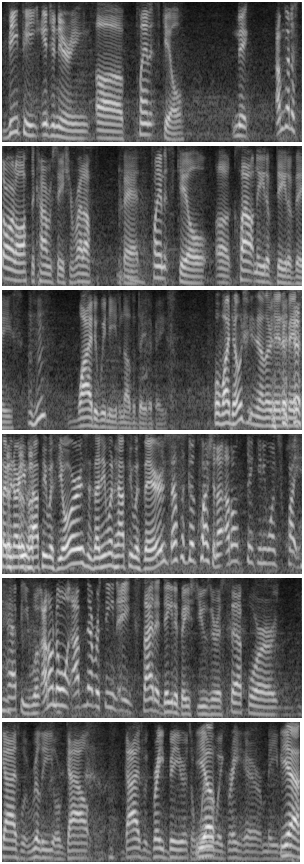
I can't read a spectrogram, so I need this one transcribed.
VP Engineering of PlanetScale. Nick, I'm going to start off the conversation right off the bat. PlanetScale, uh, cloud native database. Mm -hmm. Why do we need another database? Well, why don't you need another database? I mean, are you happy with yours? Is anyone happy with theirs? That's a good question. I, I don't think anyone's quite happy with, I don't know, I've never seen a excited database user except for guys with really, or gal, guys with gray beards or yep. women with gray hair maybe. Yeah,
